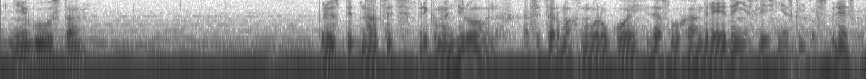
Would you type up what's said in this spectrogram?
«Не густо». «Плюс 15 прикомандированных». Офицер махнул рукой, и до слуха Андрея донеслись несколько всплесков.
